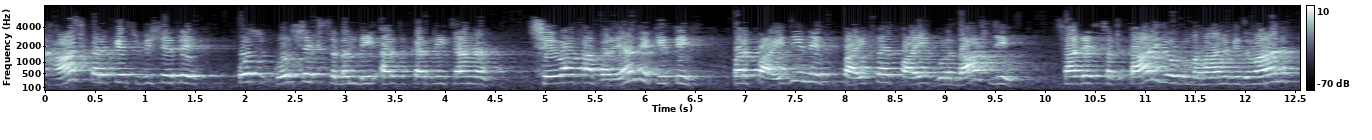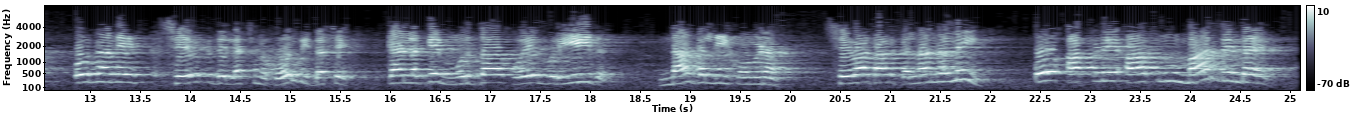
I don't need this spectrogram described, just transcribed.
ਖਾਸ ਕਰਕੇ ਇਸ ਵਿਸ਼ੇ ਤੇ ਉਸ ਗੁਰਸਿੱਖ ਸੰਬੰਧੀ ਅਰਜ਼ ਕਰਨੀ ਚਾਹਨਾ ਸੇਵਾ ਤਾਂ ਬੜਿਆਂ ਨੇ ਕੀਤੀ, ਪਰ ਭਾਈ ਜੀ ਨੇ, ਭਾਈ ਸਾਹਿਬ, ਭਾਈ ਗੁਰਦਾਸ ਜੀ, ਸਾਡੇ ਸਤਕਾਰਯੋਗ ਮਹਾਨ ਵਿਦਵਾਨ, ਉਹਨਾਂ ਨੇ ਸੇਵਕ ਦੇ ਲੱਛਣ ਹੋਰ ਵੀ ਦੱਸੇ। ਕਹਿਣ ਲੱਗੇ, ਮੁਰਦਾ ਹੋਏ ਮੁਰੀਦ ਨਾ ਗੱਲੀ ਕੋਵਣਾ ਸੇਵਾਦਾਰ ਗੱਲਾਂ ਨਾਲ ਨਹੀਂ, ਉਹ ਆਪਣੇ ਆਪ ਨੂੰ ਮਾਰ ਦਿੰਦਾ ਹੈ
